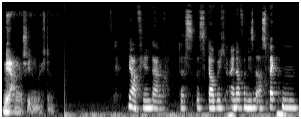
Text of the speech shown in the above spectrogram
mehr engagieren möchte. Ja, vielen Dank. Das ist, glaube ich, einer von diesen Aspekten,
